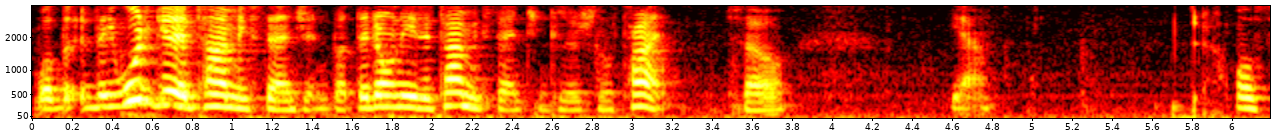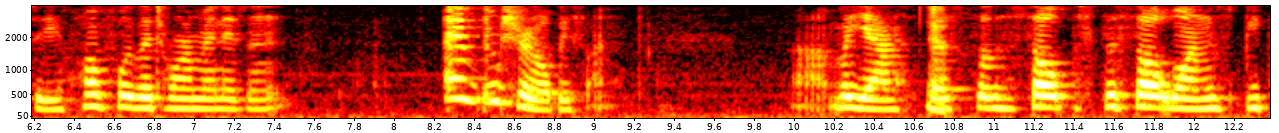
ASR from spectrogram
well, th- they would get a time extension, but they don't need a time extension because there's no time. So, yeah. Yeah. We'll see. Hopefully the tournament isn't. I'm, I'm sure it'll be fun. Uh, but yeah, Yeah. The, so the salt, the salt ones, be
